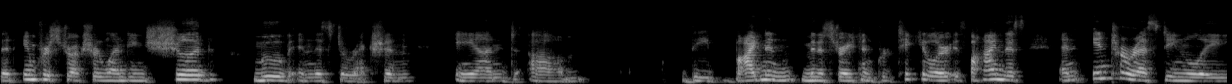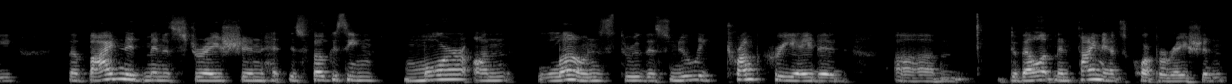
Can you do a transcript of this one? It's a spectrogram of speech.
that infrastructure lending should move in this direction. And um, the Biden administration in particular is behind this. And interestingly, the Biden administration is focusing more on loans through this newly Trump created um, Development Finance Corporation,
